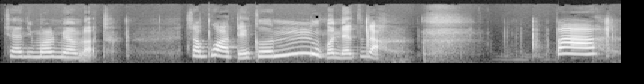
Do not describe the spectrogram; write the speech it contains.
ce animal mi-am luat. Sau poate că nu contează, da. Pa!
